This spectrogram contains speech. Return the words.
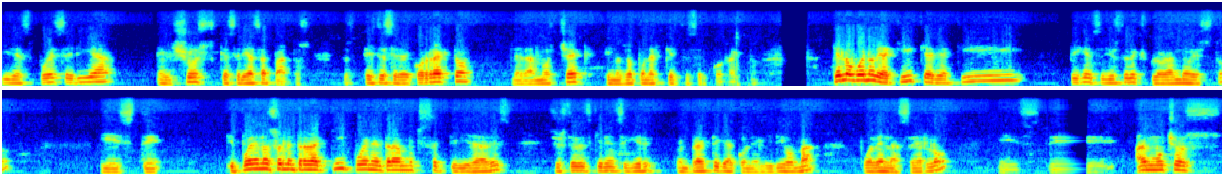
Y después sería el shoes, que sería zapatos. este sería el correcto. Le damos check y nos va a poner que este es el correcto. ¿Qué es lo bueno de aquí? Que de aquí, fíjense, yo estoy explorando esto. Este, y pueden no solo entrar aquí, pueden entrar a muchas actividades. Si ustedes quieren seguir en práctica con el idioma, pueden hacerlo. Este, hay muchos,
